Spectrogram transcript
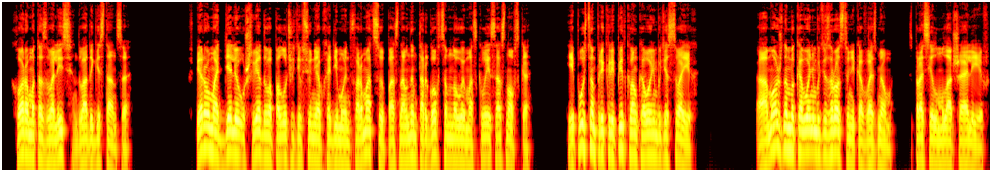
— хором отозвались два дагестанца. В первом отделе у Шведова получите всю необходимую информацию по основным торговцам Новой Москвы и Сосновска. И пусть он прикрепит к вам кого-нибудь из своих. «А можно мы кого-нибудь из родственников возьмем?» – спросил младший Алиев.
